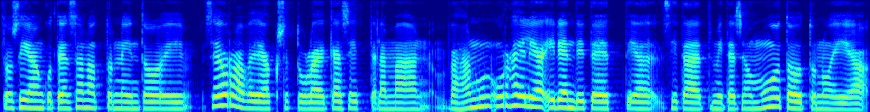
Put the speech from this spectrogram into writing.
Tosiaan, kuten sanottu, niin toi seuraava jakso tulee käsittelemään vähän mun urheilija-identiteettiä, sitä, että miten se on muotoutunut ja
